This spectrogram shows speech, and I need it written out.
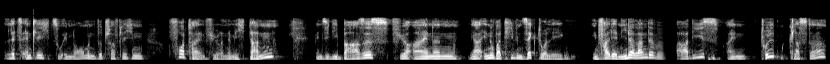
letztendlich zu enormen wirtschaftlichen Vorteilen führen, nämlich dann, wenn sie die Basis für einen ja, innovativen Sektor legen. Im Fall der Niederlande war dies ein Tulpencluster,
